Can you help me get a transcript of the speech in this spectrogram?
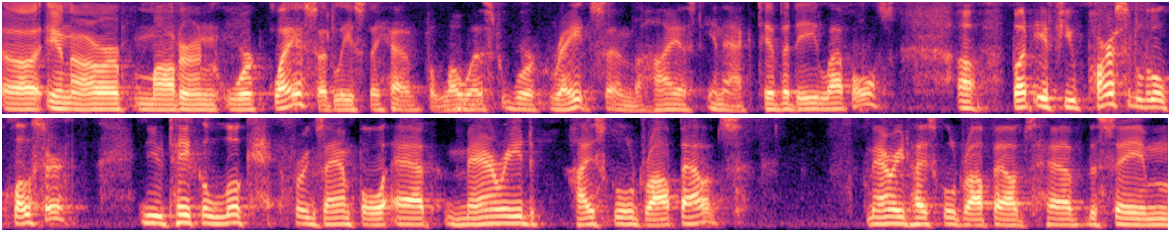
uh, in our modern workplace. At least they have the lowest work rates and the highest inactivity levels. Uh, but if you parse it a little closer, you take a look, for example, at married high school dropouts. Married high school dropouts have the same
